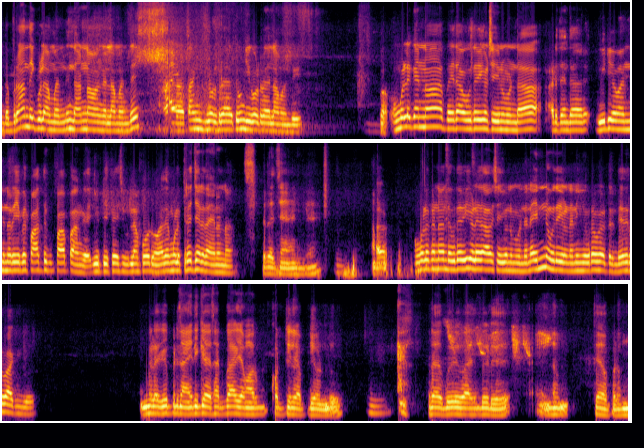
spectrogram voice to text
அந்த பிராந்தைக்குள்ள வந்து இந்த அண்ணன் அவங்க எல்லாம் வந்து தங்கி கொள்ற தூங்கி கொள்றது எல்லாம் வந்து. இப்ப உங்களுக்கு என்ன இப்போ ஏதாவது உதவிகள் செய்யணும்டா? அடுத்த இந்த வீடியோ வந்து நிறைய பேர் பார்த்து பார்ப்பாங்க. யூடியூப் ஃபேஸ்புக்லாம் போடுவோம். அது உங்களுக்கு பிரச்சனை தான். என்னன்னா? பிரச்சனை உங்களுக்கு என்ன அந்த உதவிகள் ஏதாவது செய்யணும்னா என்ன உதவிகள் நீங்க உறவுகள்ட்ட இருந்து எதிர்பார்க்கீங்க எங்களுக்கு இப்படி தான் இருக்க சர்க்காரியமாக கொட்டில் அப்படி உண்டு. வீடு வீடு இன்னும் தேவைப்படும்.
